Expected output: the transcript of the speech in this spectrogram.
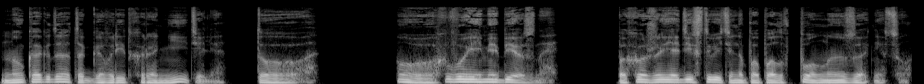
Но когда так говорит хранителя, то... Ох, во имя бездны! Похоже, я действительно попал в полную задницу.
